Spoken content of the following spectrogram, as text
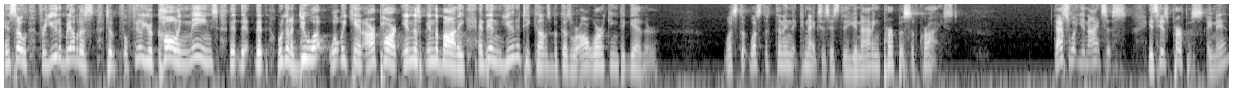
And so, for you to be able to, to fulfill your calling means that, that, that we're going to do what, what we can, our part in the, in the body, and then unity comes because we're all working together. What's the, what's the thing that connects us? It's the uniting purpose of Christ. That's what unites us is his purpose. Amen?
